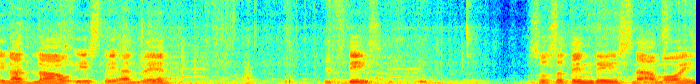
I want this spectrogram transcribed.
inadlaw is 350 so sa 10 days na amoy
